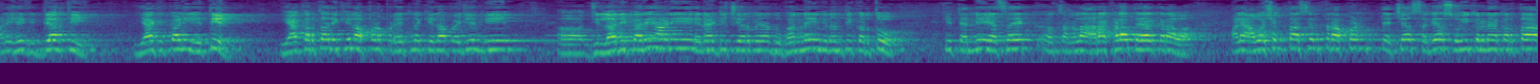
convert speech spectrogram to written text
आणि हे विद्यार्थी या ठिकाणी येतील याकरता देखील आपण प्रयत्न केला पाहिजे. मी जिल्हाधिकारी आणि एनआयटी चेअरमॅन या दोघांनाही विनंती करतो की त्यांनी याचा एक चांगला आराखडा तयार करावा. आणि आवश्यकता असेल तर आपण त्याच्या सगळ्या सोयी करण्याकरता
